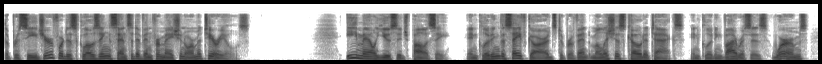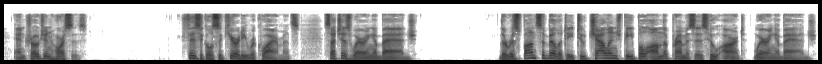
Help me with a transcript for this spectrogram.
the procedure for disclosing sensitive information or materials. Email usage policy, including the safeguards to prevent malicious code attacks, including viruses, worms, and Trojan horses. Physical security requirements, such as wearing a badge. The responsibility to challenge people on the premises who aren't wearing a badge.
